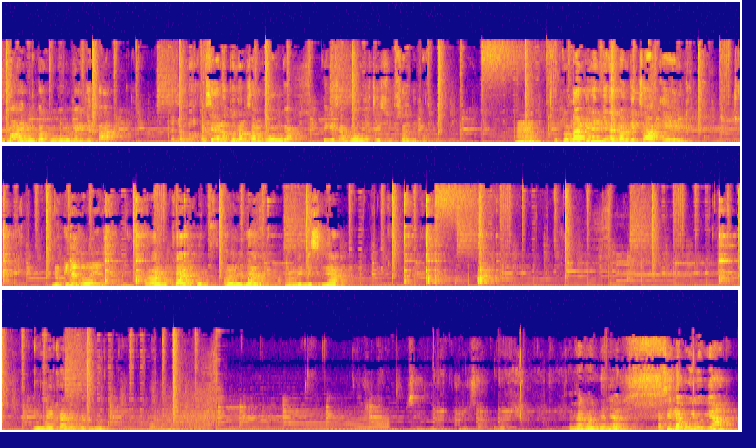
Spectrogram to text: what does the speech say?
kumain ng bagoong na may gata. Talaga? Kasi ano to ng Sambuanga. Tingin Sambuanga si Susan, di ba? Hmm? Ito lagi nang binabanggit sa akin. Nung ginagawa yan sa amin. Parang childhood, ano niya, namimiss niya. Yung may kanin pa doon. Oo. Sige, pinisa ko. Ang anghang na yan. Kasi labuyo yan.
